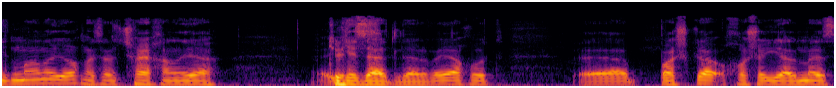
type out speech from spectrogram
idmana yox, məsələn çayxanaya e, gedərdilər və yaxud e, başqa xoşa gəlməz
